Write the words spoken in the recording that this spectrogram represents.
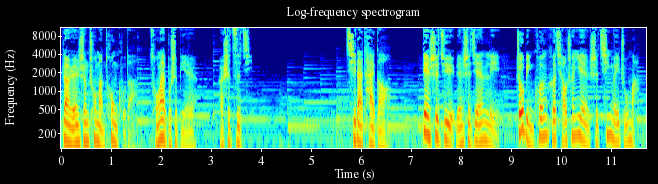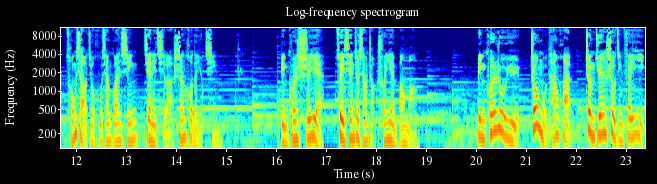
让人生充满痛苦的，从来不是别人，而是自己。期待太高。电视剧《人世间》里，周秉昆和乔春燕是青梅竹马。从小就互相关心，建立起了深厚的友情。炳坤失业，最先就想找春燕帮忙。炳坤入狱，周母瘫痪，郑娟受尽非议，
